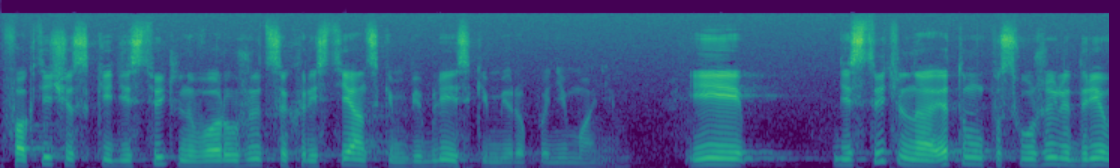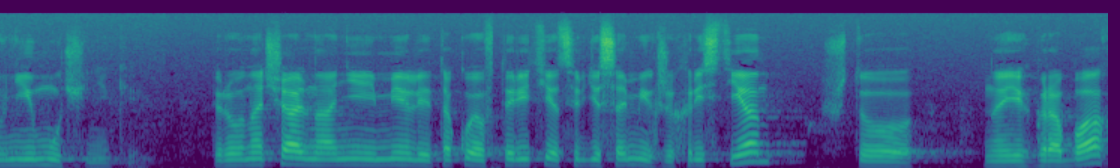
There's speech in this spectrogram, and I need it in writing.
фактически действительно вооружиться христианским, библейским миропониманием. И Действительно, этому послужили древние мученики. Первоначально они имели такой авторитет среди самих же христиан, что на их гробах,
